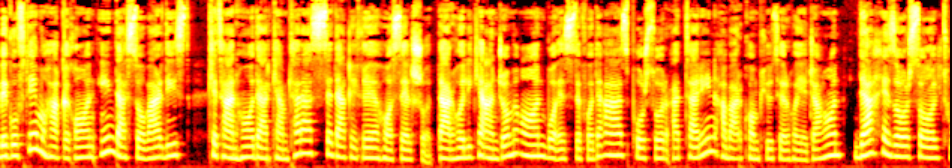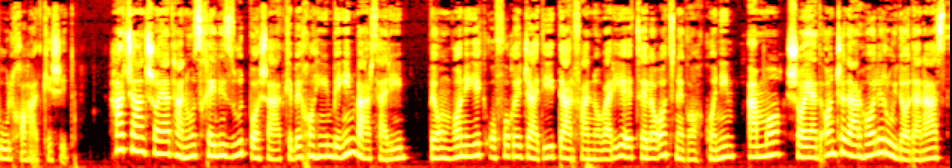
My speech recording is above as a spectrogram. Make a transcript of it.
به گفته محققان این دستاوردی است که تنها در کمتر از سه دقیقه حاصل شد در حالی که انجام آن با استفاده از پرسرعتترین ابر کامپیوترهای جهان ده هزار سال طول خواهد کشید. هرچند شاید هنوز خیلی زود باشد که بخواهیم به این برتری به عنوان یک افق جدید در فناوری اطلاعات نگاه کنیم اما شاید آنچه در حال روی دادن است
